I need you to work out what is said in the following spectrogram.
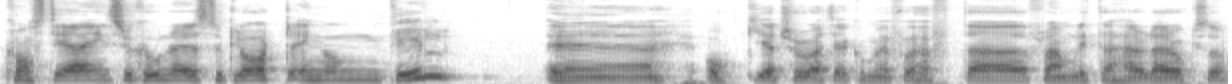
Konstiga instruktioner såklart en gång till. Eh, och jag tror att jag kommer få höfta fram lite här och där också.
